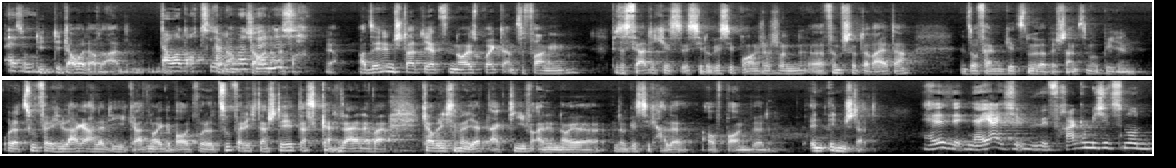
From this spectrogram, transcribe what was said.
Also die, die dauert auch dauert auch zu lange genau, wahrscheinlich. Einfach, ja. Also in Innenstadt jetzt ein neues Projekt anzufangen, bis es fertig ist, ist die Logistikbranche schon äh, fünf Schritte weiter. Insofern geht es nur über Bestandsimmobilien. Oder zufällig eine Lagerhalle, die gerade neu gebaut wurde, zufällig da steht. Das kann sein, aber ich glaube nicht, dass man jetzt aktiv eine neue Logistikhalle aufbauen würde. In Innenstadt. Naja, ich frage mich jetzt nur,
